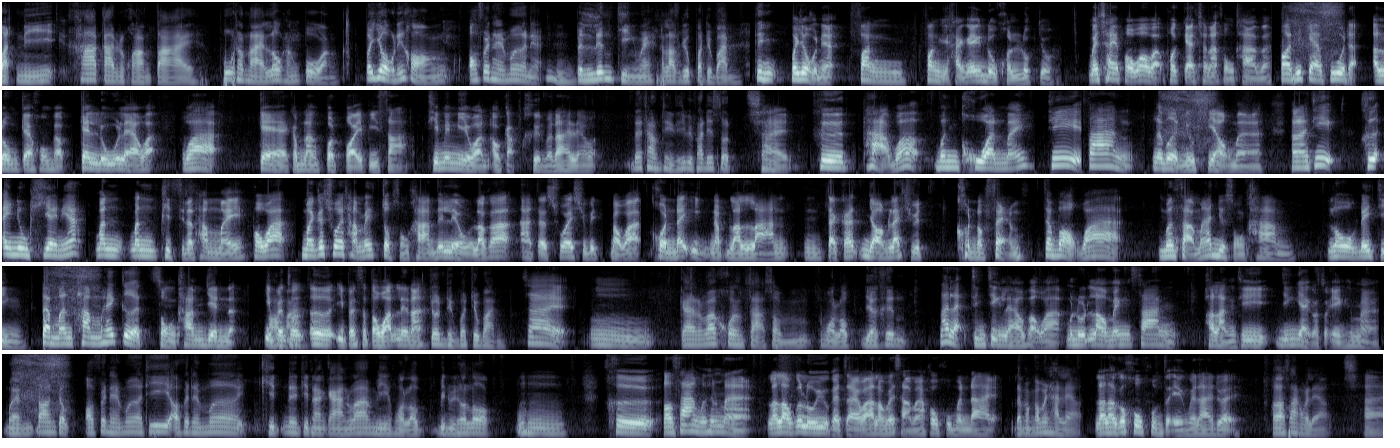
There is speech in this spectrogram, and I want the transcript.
บัดนี้ฆ่าการเป็นความตาย ผู้ทำลายโลกทั้งปวง ประโยคนี้ของออฟเฟนไฮเมอร์เนี่ย อืม เป็นเรื่องจริงไหมสำหรับยุคปัจจุบัน จริงประโยคเนี้ยฟังฟังกี่ครั้งก็ยังดูขนลุกอยู่ ไม่ใช่เพราะว่าแบบเพราะแกชนะสงครามนะตอนที่แกพูดอะอารมณ์แกคงแบบแกรู้แล้วอะว่าแกกำลังปลดปล่อยปีศาจที่ไม่มีวันเอากลับคืนมาได้แล้วอะ ได้ทำสิ่งที่ผิดพลาดที่สุด ใช่ คือถามว่ามันควรไหมที่สร้างระเบิดนิวเคลียร์ออกมาทั้งๆที่ คือไอ้นิวเคลียร์เนี้ยมันมันผิดศีลธรรมไหม เพราะว่ามันก็ช่วยทำให้จบสงครามได้เร็ว แล้วก็อาจจะช่วยชีวิตแบบว่าคนได้อีกนับล้านล้านอืมแต่ก็ยอมแลกชีวิตคนนับแสนจะบอกว่ามันสามารถอยู่สงครามโลกได้จริง แต่มันทำให้เกิดสงครามเย็นอะอีกเป็นต่อมาเอออีกเป็นศตวรรษเลยนะจนถึงปัจจุบัน ใช่ อืมกลารว่าคนสะสมหัวลบเยอะขึ้นนั่นแหละจริง ๆ แล้วแบบว่ามนุษย์เราแม่งสร้าง พลังที่ยิ่งใหญ่กว่าตัวเองขึ้นมา เหมือนตอนจบออฟเฟนไฮเมอร์ที่ออฟเฟนไฮเมอร์คิดในจินตนาการว่ามีหัวลบบินไปทั่วโลก อืมคือเราสร้างมันขึ้นมา แล้วเราก็รู้อยู่กับใจว่าเราไม่สามารถควบคุมมันได้แต่มันก็ไม่ทันแล้ว แล้วเราก็ควบคุมตัวเองไม่ได้ด้วย เพราะเราสร้างไปแล้ว ใช่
